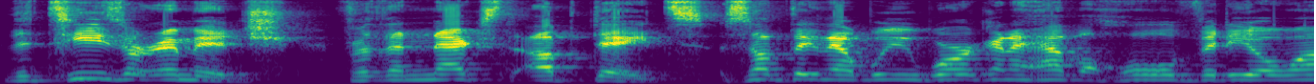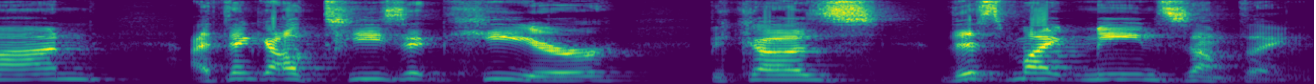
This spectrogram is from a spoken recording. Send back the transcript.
the teaser image for the next updates, something that we were gonna have a whole video on. I think I'll tease it here because this might mean something.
